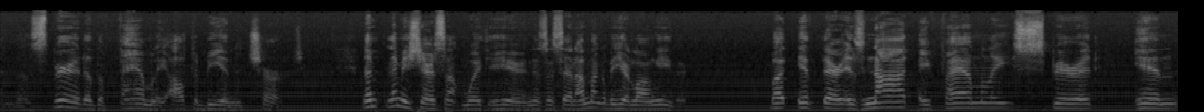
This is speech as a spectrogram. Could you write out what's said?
and the spirit of the family ought to be in the church. Let, let me share something with you here, and as I said, I'm not going to be here long either. But if there is not a family spirit in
